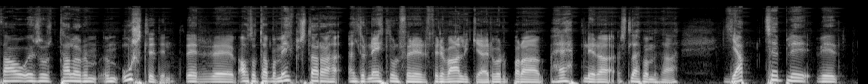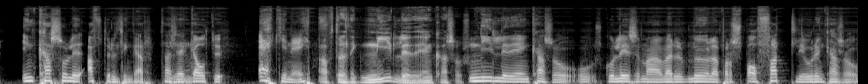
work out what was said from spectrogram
þá eins og talar um, um úrslitin þeir uh, áttu að tapa miklu starra heldur en 1-0 fyrir, fyrir valíkja, þeir voru bara hefnir að sleppa með það. Jafntefli við inkassolið afturöldingar þar sem þeir gátu ekki neitt. Afturhalding nýliði en kassó sko. nýliði inkasso og sko lið sem að verður mögulega bara spá falli úr inkasso.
